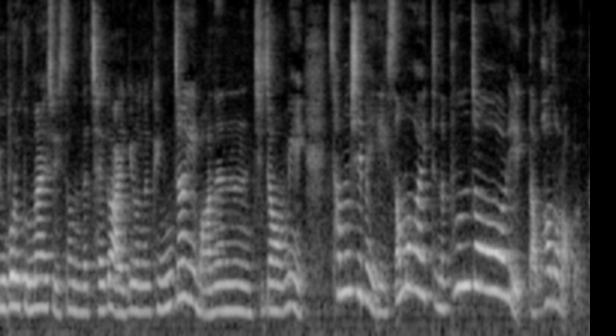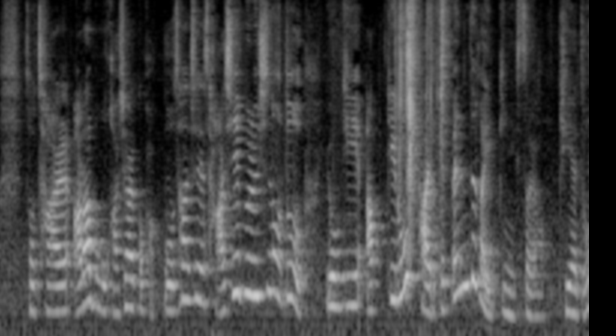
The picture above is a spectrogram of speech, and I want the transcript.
이거를 구매할 수 있었는데 제가 알기로는 굉장히 많은 지점이 30의 이 서머 화이트는 품절이 있다고 하더라고요. 그래서 잘 알아보고 가셔야 할 것 같고 사실 40을 신어도 여기 앞뒤로 다 이렇게 밴드가 있긴 있어요. 뒤에도.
